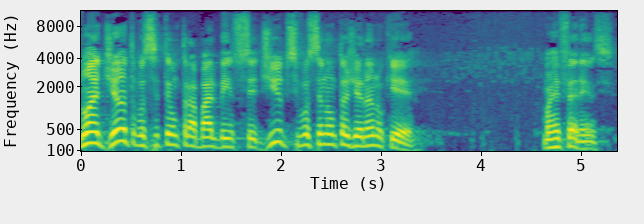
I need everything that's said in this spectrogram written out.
Não adianta você ter um trabalho bem sucedido se você não está gerando o quê? Uma referência.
